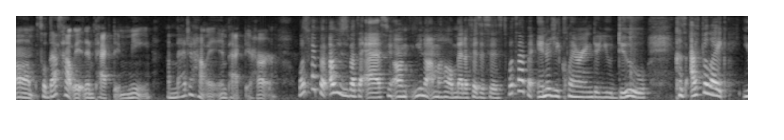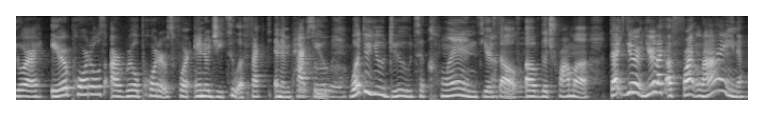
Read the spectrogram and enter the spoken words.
Um, so that's how it impacted me. Imagine how it impacted her. What type of? I was just about to ask. you, Um, you know, I'm a whole metaphysicist. What type of energy clearing do you do? Because I feel like your ear portals are real portals for energy to affect and impact you. What do you do to cleanse yourself Absolutely. of the trauma that you're? You're like a front line,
